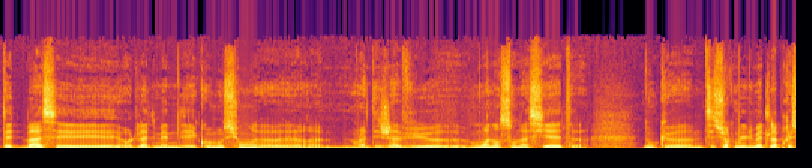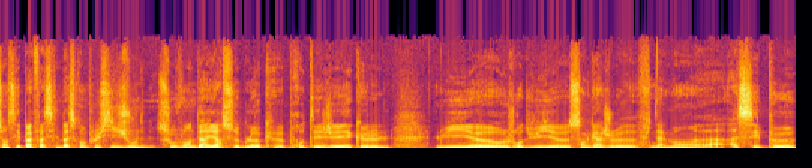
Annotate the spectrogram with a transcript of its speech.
tête basse et au-delà de même des commotions. on l'a déjà vu moins dans son assiette. Donc c'est sûr que lui mettre la pression, c'est pas facile parce qu'en plus il joue souvent derrière ce bloc protégé, que lui aujourd'hui s'engage finalement assez peu.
